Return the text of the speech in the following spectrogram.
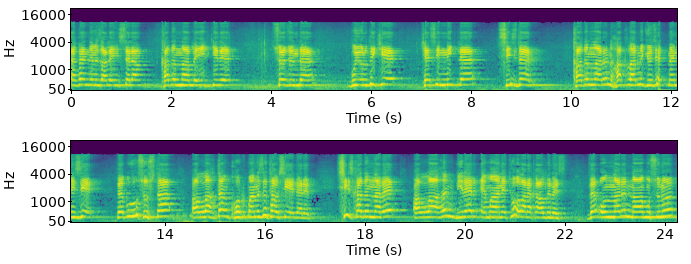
Efendimiz Aleyhisselam kadınlarla ilgili sözünde buyurdu ki kesinlikle sizler kadınların haklarını gözetmenizi ve bu hususta Allah'tan korkmanızı tavsiye ederim. Siz kadınları Allah'ın birer emaneti olarak aldınız ve onların namusunu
